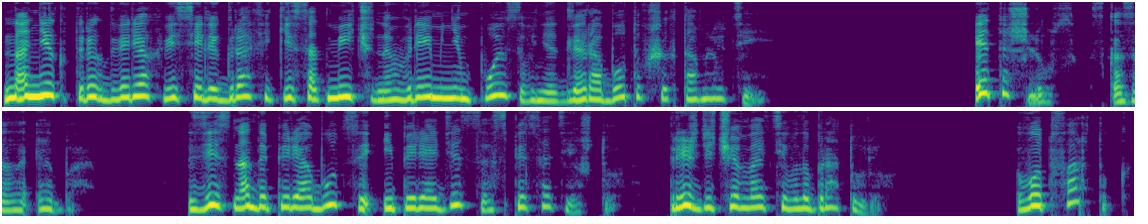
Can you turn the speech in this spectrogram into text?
На некоторых дверях висели графики с отмеченным временем пользования для работавших там людей. «Это шлюз», — сказала Эбба. «Здесь надо переобуться и переодеться в спецодежду, прежде чем войти в лабораторию. Вот фартук,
